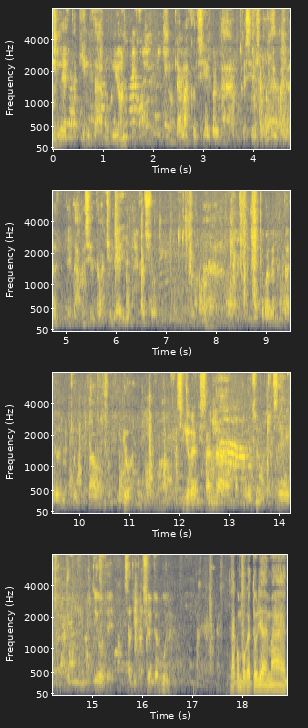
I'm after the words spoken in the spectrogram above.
corresponde esta quinta reunión, que además coincide con la presidencia ejemplo, de la presidenta Bachelet y en el caso del procedimiento parlamentario de nuestro diputado Jorge Ulloa. Así que realizarla en la paraíso de nuestra sede es un motivo de satisfacción y orgullo. La convocatoria además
